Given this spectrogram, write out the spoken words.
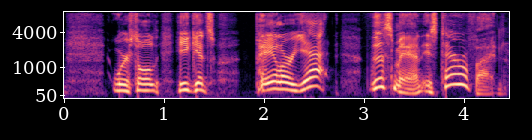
we're told he gets paler yet. This man is terrified.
